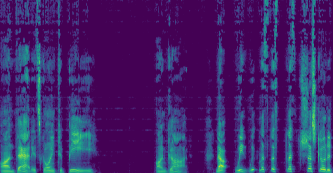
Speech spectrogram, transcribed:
on that. It's going to be on God. Now, we, we let's, let's, let's just go to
